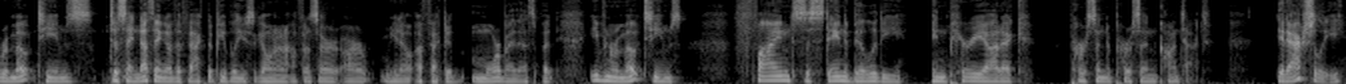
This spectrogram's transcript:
remote teams, to say nothing of the fact that people used to go in an office are, are you know affected more by this, but even remote teams find sustainability in periodic person to person contact. It actually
